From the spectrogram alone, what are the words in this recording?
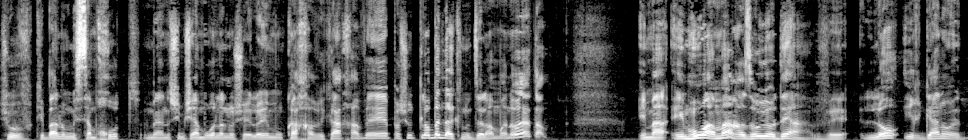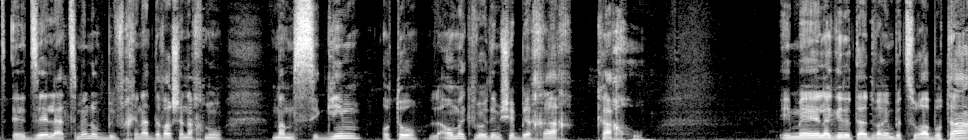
שוב, קיבלנו מסמכות, מאנשים שאמרו לנו שאלוהים הוא ככה וככה, ופשוט לא בדקנו את זה, לא אמרנו, אה, טוב. אם, אם הוא אמר, אז הוא יודע, ולא ארגנו את, את זה לעצמנו בבחינת דבר שאנחנו ממשיגים אותו לעומק ויודעים שבהכרח כך הוא. אם uh, להגיד את הדברים בצורה בוטה,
